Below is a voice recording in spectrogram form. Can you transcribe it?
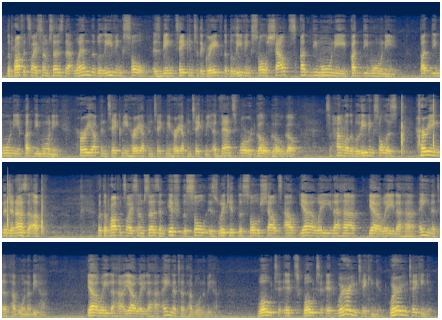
The Prophet ﷺ says that when the believing soul is being taken to the grave, the believing soul shouts, Qaddimuni, Qaddimuni, Qaddimuni, Qaddimuni. Hurry up and take me, hurry up and take me, hurry up and take me. Advance forward, go, go, go. SubhanAllah, the believing soul is hurrying the janazah up. But the Prophet ﷺ says, and if the soul is wicked, the soul shouts out, Ya waylaha, Ya waylaha, ayna tadhabuna biha. Ya waylaha, Ya waylaha, ayna tadhabuna biha. Woe to it, woe to it. Where are you taking it? Where are you taking it?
